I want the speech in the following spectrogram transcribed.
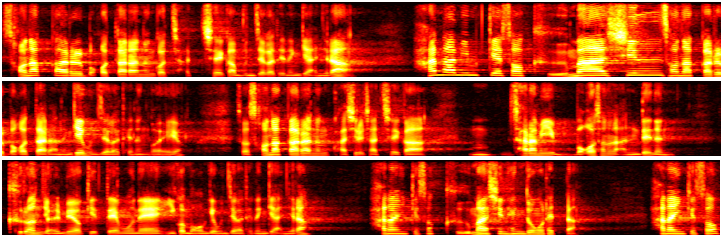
선악과를 먹었다라는 것 자체가 문제가 되는 게 아니라 하나님께서 금하신 선악과를 먹었다라는 게 문제가 되는 거예요. 그래서 선악과라는 과실 자체가 음, 사람이 먹어서는 안 되는 그런 열매였기 때문에 이걸 먹은 게 문제가 되는 게 아니라 하나님께서 금하신 행동을 했다. 하나님께서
